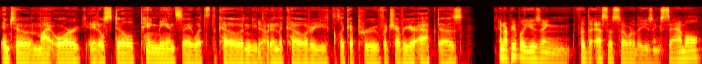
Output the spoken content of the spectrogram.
into my org and it'll still ping me and say, what's the code? And you Yep. put in the code or you click approve, whichever your app does. And are people using for the SSO? What are they using? SAML.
